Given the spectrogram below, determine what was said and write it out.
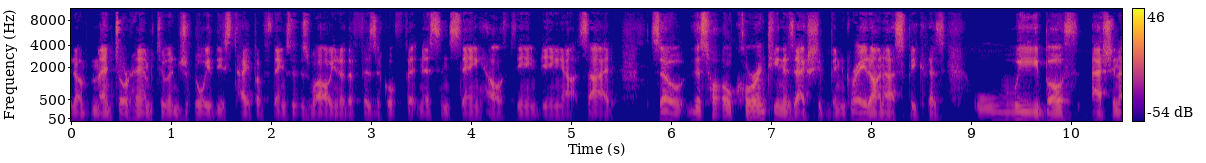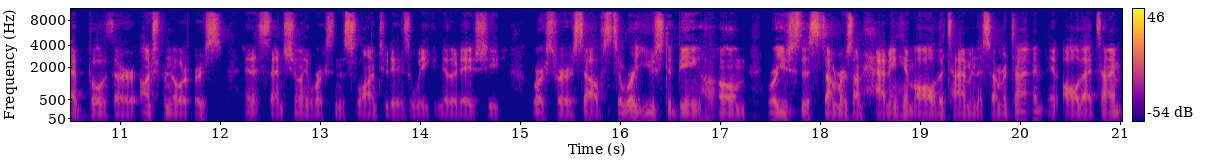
you know mentor him to enjoy these type of things as well you know the physical fitness and staying healthy and being outside. So this whole quarantine has actually been great on us because we both ashley and i both are entrepreneurs in a sense she only works in the salon two days a week and the other days she works for herself so we're used to being home we're used to the summers on having him all the time in the summertime and all that time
